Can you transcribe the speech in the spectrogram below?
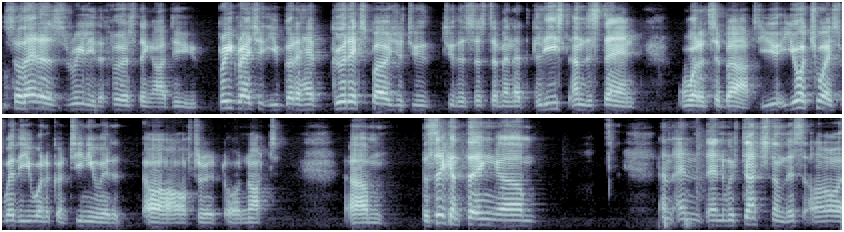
so that is really the first thing I do. Pre-graduate, you've got to have good exposure to to the system and at least understand what it's about. You, your choice whether you want to continue it uh, after it or not. Um, the second thing, um, and, and, and we've touched on this, oh,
